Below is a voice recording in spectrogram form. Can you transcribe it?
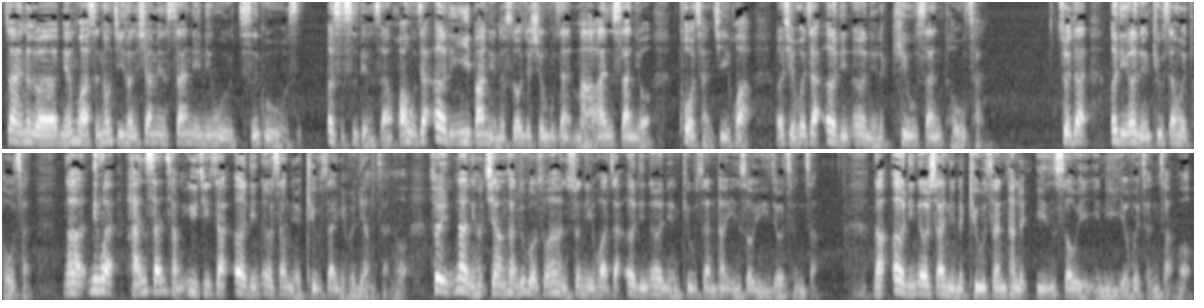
在那个年华神通集团下面，三零零五持股是二十四点三。华湖在二零一八年的时候就宣布在马鞍山有扩产计划，而且会在二零二二年的 Q 三投产，所以在二零二二年 Q 三会投产。那另外，含三厂预计在二零二三年 Q 三也会量产哈，所以那你想想看，如果说它很顺利的话，在二零二二年 Q 三它营收盈利就会成长，那二零二三年的 Q 三它的营收与盈利也会成长哈。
